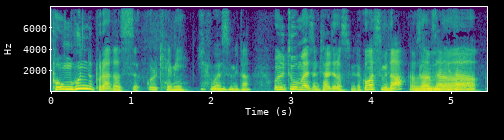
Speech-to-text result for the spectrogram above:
봉훈 브라더스 꿀케미 최고였습니다. 오늘 두 분 말씀 잘 들었습니다. 고맙습니다. 감사합니다. 감사합니다.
